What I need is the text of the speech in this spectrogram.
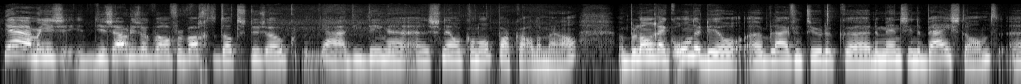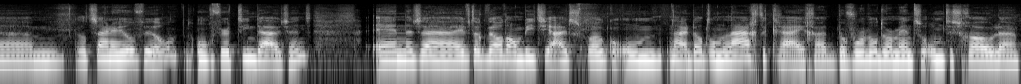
Ja, maar je, je zou dus ook wel verwachten dat ze dus ook ja, die dingen uh, snel kan oppakken allemaal. Een belangrijk onderdeel blijft natuurlijk de mensen in de bijstand. Um, dat zijn er heel veel, ongeveer 10.000. En ze heeft ook wel de ambitie uitgesproken om nou, dat omlaag te krijgen. Bijvoorbeeld door mensen om te scholen,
